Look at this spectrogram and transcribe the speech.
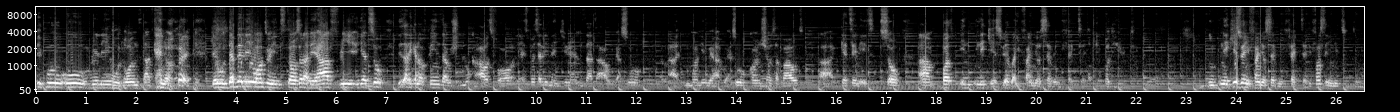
people who really would want that kind of they would definitely want to install so that they have free yet so these are the kind of things that we should look out for especially nigerians that are we are so uh, money we are, we are so conscious about uh, getting it. So um, but in in the case where you find yourself infected okay, what do you in, in a case where you find yourself infected, the first thing you need to do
